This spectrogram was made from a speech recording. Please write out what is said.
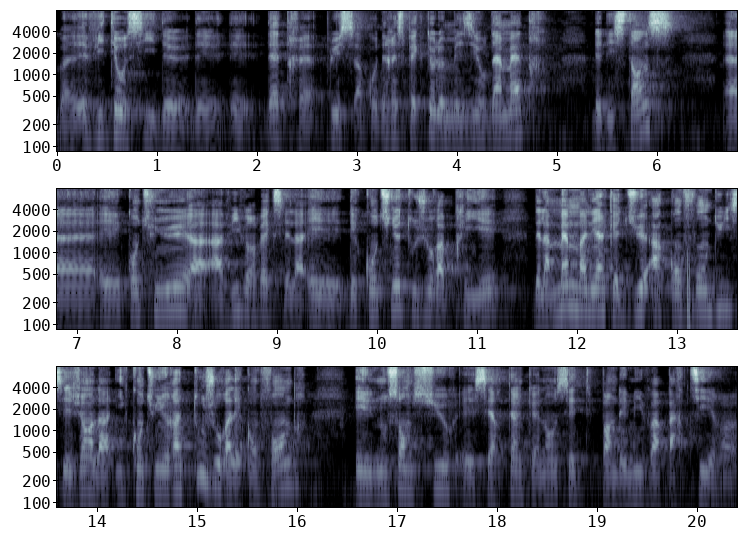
bah, éviter aussi d'être de, de, plus à côté, respecter les mesures d'un mètre de distance euh, et continuer à, vivre avec cela et de continuer toujours à prier de la même manière que Dieu a confondu ces gens-là, il continuera toujours à les confondre et nous sommes sûrs et certains que non, cette pandémie va partir euh,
